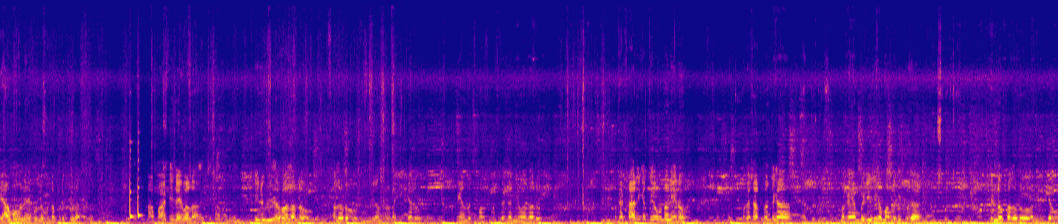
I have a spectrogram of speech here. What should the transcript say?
వ్యామోహం లేకుండా ఉన్నప్పటికి కూడా ఆ పార్టీ దయ వల్ల నేను వివిధ హోదాల్లో పదవులు మీరందరూ నాకు ఇచ్చారు. మీ అందరికీ మనస్ఫూర్తిగా ధన్యవాదాలు. ఒక కార్యకర్తగా ఉన్న నేను ఒక సర్పంచ్గా ఒక ఎంపీటీసీగా మండలిప్పుగా ఎన్నో పదవులు అందించాము.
